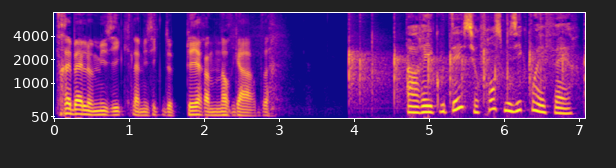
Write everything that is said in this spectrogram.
Très belle musique, la musique de Per Norgard. À réécouter sur francemusique.fr.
